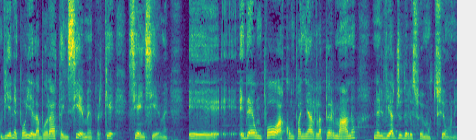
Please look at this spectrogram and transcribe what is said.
viene poi elaborata insieme perché si è insieme e- ed è un po' accompagnarla per mano nel viaggio delle sue emozioni.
